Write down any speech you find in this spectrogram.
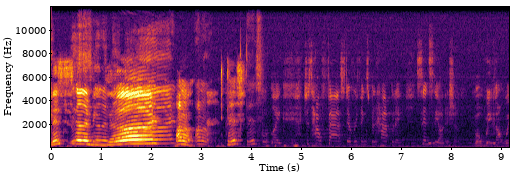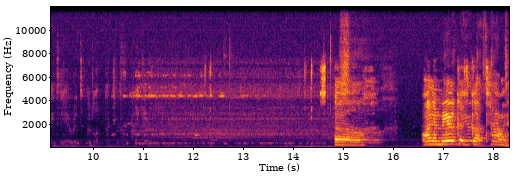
This is gonna be good. I don't. This. just how fast everything's been happening since the audition. Well, we can't wait to hear it. Good luck, Patches. So, on America's Got Talent.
